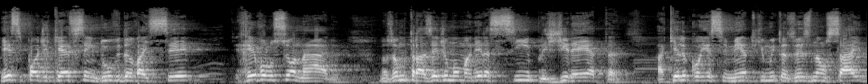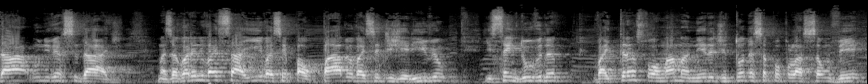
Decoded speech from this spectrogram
Esse podcast, sem dúvida, vai ser revolucionário. Nós vamos trazer de uma maneira simples, direta, aquele conhecimento que muitas vezes não sai da universidade, mas agora ele vai sair, vai ser palpável, vai ser digerível e sem dúvida vai transformar a maneira de toda essa população ver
